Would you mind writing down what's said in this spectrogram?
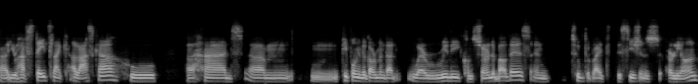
Uh, you have states like Alaska who uh, had um, mm, people in the government that were really concerned about this and took the right decisions early on.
